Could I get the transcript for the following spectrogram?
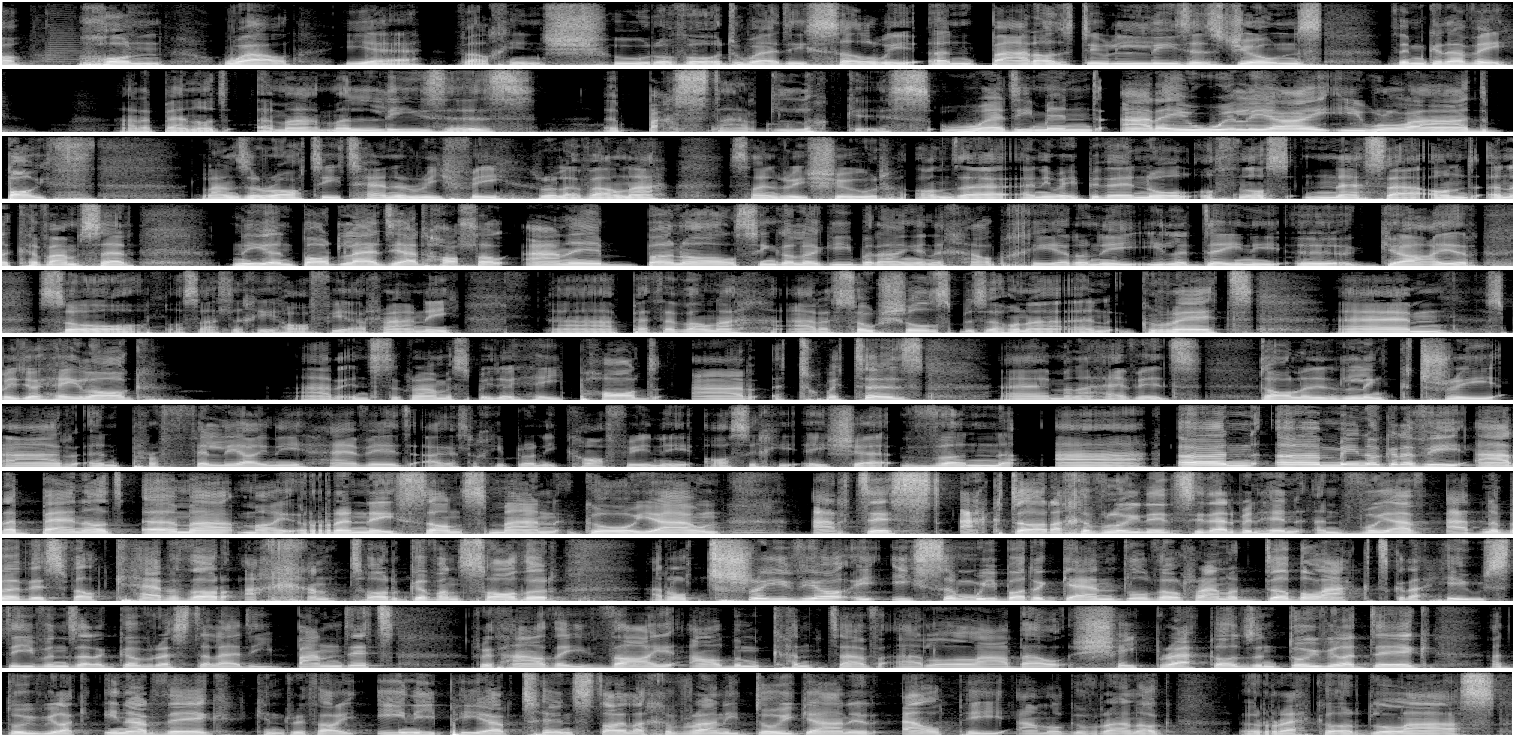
hwn. Wel, ie, yeah, fel chi'n siŵr o fod wedi sylwi yn barod, dyw Leesers Jones ddim gyda fi. Ar y benod yma, mae Leesers, y bastard lwcus, wedi mynd ar ei wyliau i wlad boeth. Lanzarote, Tenerife, rhywle fel na. Sa'n rhy siŵr, ond uh, anyway, bydd e'n ôl wythnos nesa, ond yn y cyfamser, Ni yn bodlediad hollol anebynol sy'n golygu bod angen eich help chi ar ni i ledeini y gair. So, os allwch chi hoffi a rhannu a pethau fel yna ar y socials, bys hwnna yn gret. Um, Sbeidio heilog, ar Instagram, ysbeidio hei pod ar y Twitters. Eh, e, mae yna hefyd dolen yn link tri ar yn proffiliau ni hefyd, a gallwch chi brynu coffi ni os ych chi eisiau fyn a. Yn ymuno gyda fi ar y benod yma, mae Renaissance Man go iawn artist, actor a chyflwynydd sydd erbyn hyn yn fwyaf adnabyddus fel cerddor a chantor gyfansoddwr ar ôl treiddio i is-ymwybod y gendl fel rhan o double act gyda Hugh Stevens ar y gyfres dyledu Bandit, rhyddhadd ei ddau album cyntaf ar label Shape Records yn 2010 a 2011 cyn rhyddhau un EP ar Turnstile a chyfrannu dwy gan i'r LP aml gyfrannog y record las.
